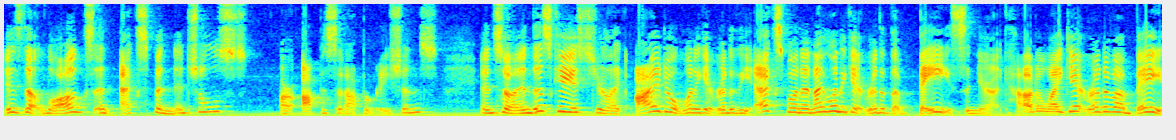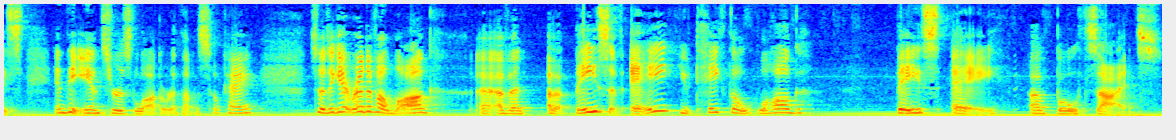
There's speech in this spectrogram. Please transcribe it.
is that logs and exponentials are opposite operations. And so in this case, you're like, I don't want to get rid of the exponent, I want to get rid of the base. And you're like, how do I get rid of a base? And the answer is logarithms, okay? So to get rid of a log, uh, of, a, of a base of a, you take the log base a of both sides.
